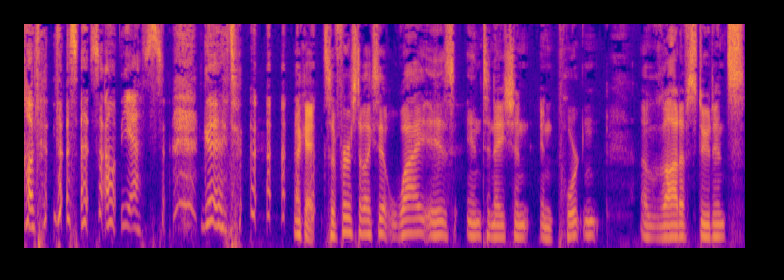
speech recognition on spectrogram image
How does that sound? Yes. Good. Okay, so first, Alexia, why is intonation important? A lot of students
